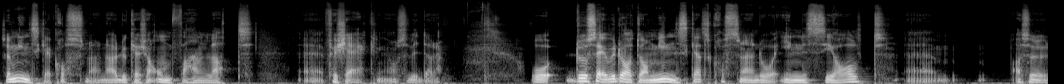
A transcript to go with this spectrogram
Så minskar kostnaderna. Du kanske har omförhandlat försäkringar och så vidare. Och då säger vi då att du har minskat kostnaden då initialt, eh, alltså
